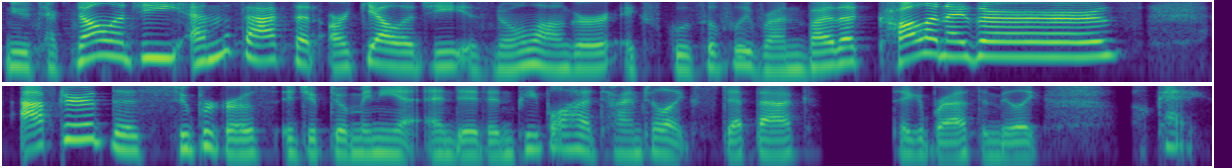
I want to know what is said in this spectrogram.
new technology, and the fact that archaeology is no longer exclusively run by the colonizers. After the super gross Egyptomania ended and people had time to like step back, take a breath, and be like, okay,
